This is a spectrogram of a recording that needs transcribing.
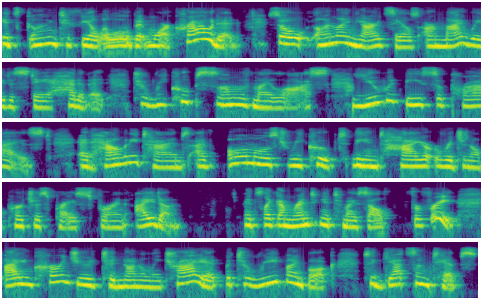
it's going to feel a little bit more crowded. So online yard sales are my way to stay ahead of it, to recoup some of my loss. You would be surprised at how many times I've almost recouped the entire original purchase price for an item. It's like I'm renting it to myself for free. I encourage you to not only try it, but to read my book to get some tips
